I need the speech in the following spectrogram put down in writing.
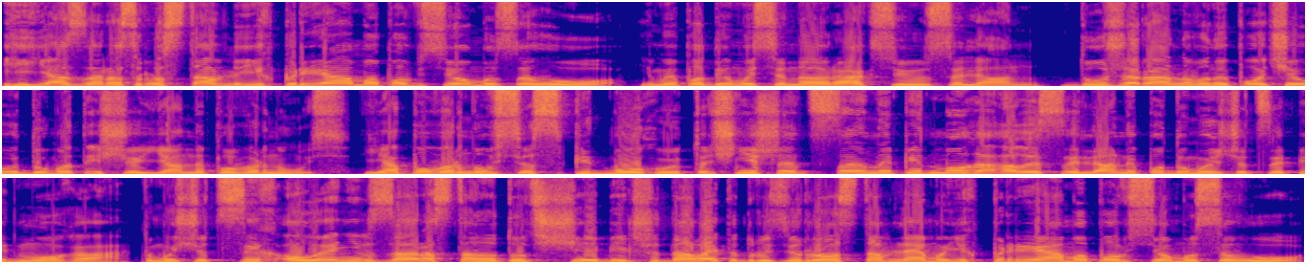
І я зараз розставлю їх прямо по всьому селу. І ми подивимося на реакцію селян. Дуже рано вони почали думати, що я не повернусь. Я повернувся з підмогою. Точніше, це не підмога, але селяни подумають, що це підмога. Тому що цих оленів зараз стане тут ще більше. Давайте, друзі, розставляємо їх прямо по всьому селу.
